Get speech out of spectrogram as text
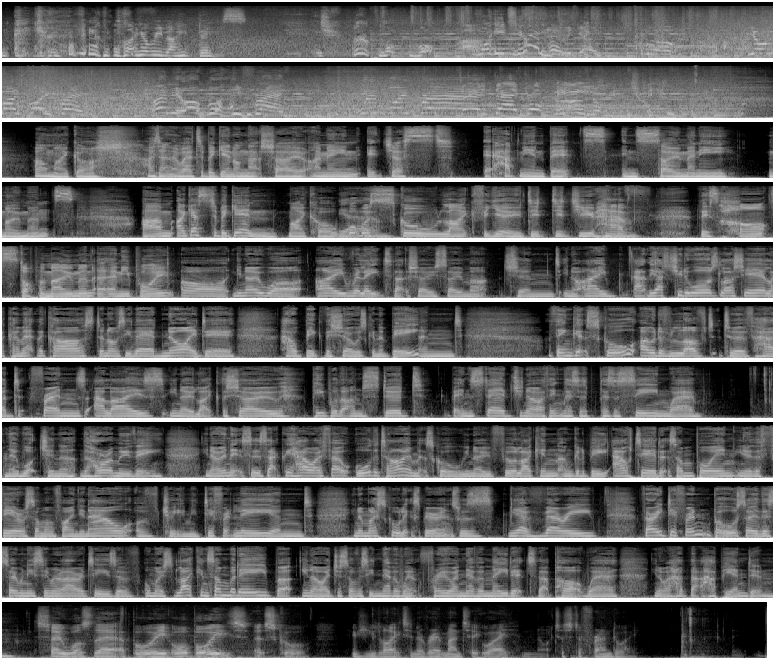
Why are we like this? What, what, what are you doing? There we go. Whoa! You're my boyfriend! I'm your boyfriend! We're boyfriends! Don't dare drop me! I'm not gonna drop you. Oh my gosh, I don't know where to begin on that show. I mean, it just it had me in bits in so many moments. Um, I guess to begin, Michael, what was school like for you? Did did you have this heart stopper moment at any point? Oh, you know what? I relate to that show so much. And, you know, I, at the Attitude Awards last year, like I met the cast, and obviously they had no idea how big the show was going to be. And, I think at school, I would have loved to have had friends, allies, you know, like the show, people that understood. But instead, you know, I think there's a there's a scene where they're watching a, the horror movie, you know, and it's exactly how I felt all the time at school. You know, feel like in, I'm going to be outed at some point. You know, the fear of someone finding out, of treating me differently, and you know, my school experience was yeah very, very different. But also, there's so many similarities of almost liking somebody, but you know, I just obviously never went through. I never made it to that part where you know I had that happy ending. So, was there a boy or boys at school who you liked in a romantic way, not just a friend way?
